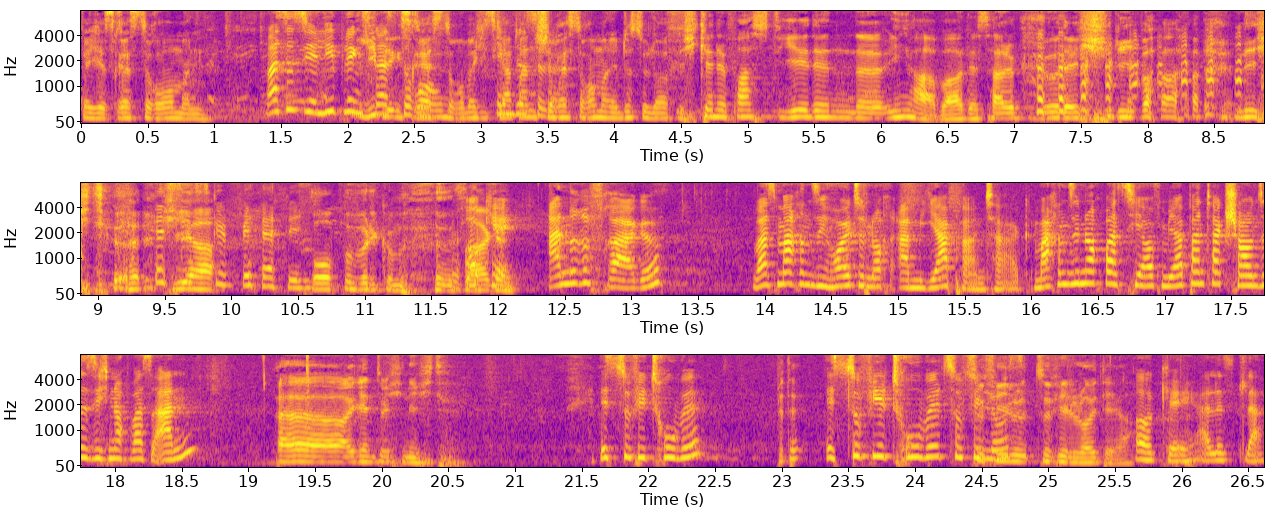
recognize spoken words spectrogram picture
welches Restaurant man, Was ist Ihr Lieblingsrestaurant? Lieblingsrestaurant, welches in japanische Düsseldorf? Restaurant man in Düsseldorf Ich kenne fast jeden äh, Inhaber, deshalb würde ich lieber nicht äh, Es hier ist gefährlich. vor Publikum sagen. Okay, andere Frage. Was machen Sie heute noch am Japantag? Machen Sie noch was hier auf dem Japantag? Schauen Sie sich noch was an? Äh, eigentlich nicht. Ist zu viel Trubel? Bitte? Ist zu viel Trubel, zu Zu viel los? viel, zu viele Leute, ja. Okay, alles klar.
